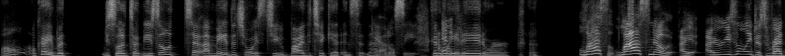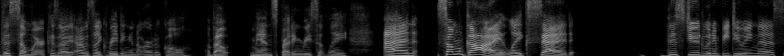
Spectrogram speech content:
Well, okay, but you still took you still t- uh, made the choice to buy the ticket and sit in that yeah. middle seat. Could have waited or. last last note, I I recently just read this somewhere because I I was like reading an article about man spreading recently, and some guy like said this dude wouldn't be doing this.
